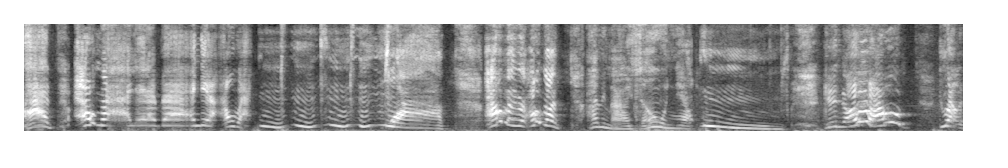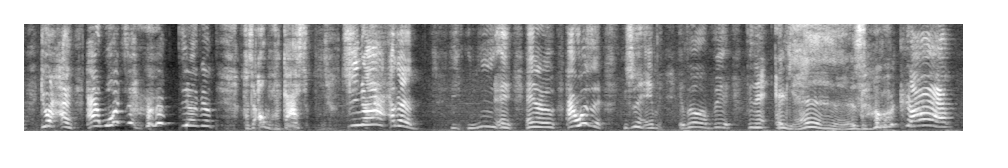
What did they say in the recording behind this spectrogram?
I, oh, my man. Yeah, oh, my. Mm, mm, mm, mm, mwah. Oh, my, oh, my. I'm in my zone now. Mm. Get out. do I, do I, I I want to, I was oh my gosh, do you know, okay, and, I wasn't, you said, it will be, yes, oh my god.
